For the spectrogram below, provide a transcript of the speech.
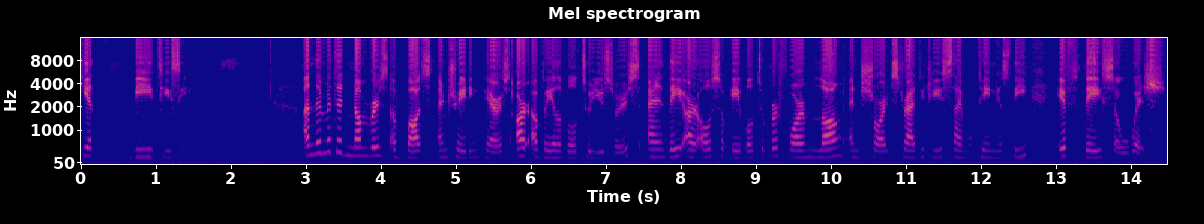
HitBTC. Unlimited numbers of bots and trading pairs are available to users and they are also able to perform long and short strategies simultaneously if they so wish.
